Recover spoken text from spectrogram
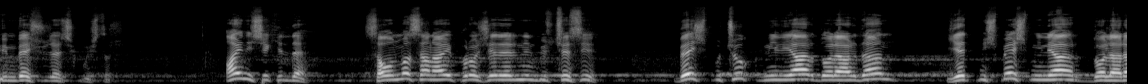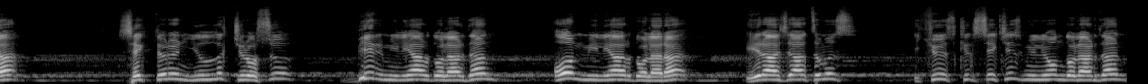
1500'e çıkmıştır. Aynı şekilde savunma sanayi projelerinin bütçesi 5,5 milyar dolardan 75 milyar dolara, sektörün yıllık cirosu 1 milyar dolardan 10 milyar dolara, ihracatımız 248 milyon dolardan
